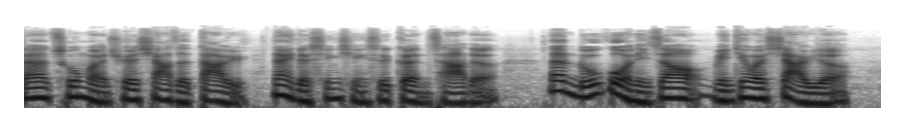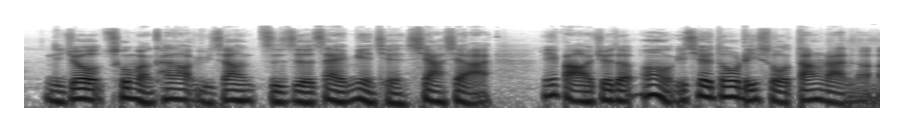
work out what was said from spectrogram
但是出门却下着大雨，那你的心情是更差的。但如果你知道明天会下雨了，你就出门看到雨这样直直的在你面前下下来，你反而觉得，哦，一切都理所当然了。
